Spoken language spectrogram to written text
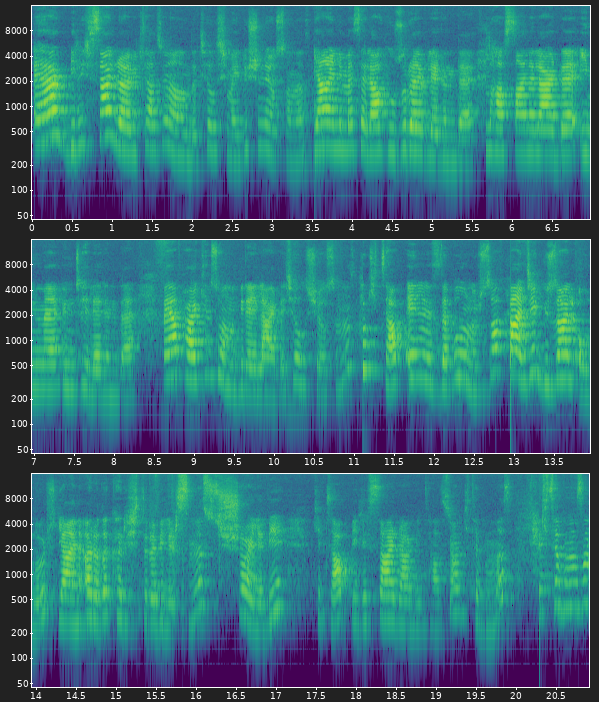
Eğer bilişsel rehabilitasyon alanında çalışmayı düşünüyorsanız, yani mesela huzur evlerinde, hastanelerde inme ünitelerinde veya Parkinsonlu bireylerde çalışıyorsanız bu kitap elinizde bulunursa bence güzel olur. Yani arada karıştırabilirsiniz. Şöyle bir kitap, bilişsel rehabilitasyon kitabımız. Kitabımızın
